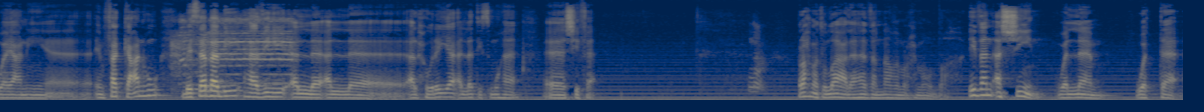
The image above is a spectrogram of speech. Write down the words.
ويعني آه، انفك عنه بسبب هذه ال- ال- الحورية التي اسمها آه، شفاء. نعم. رحمة الله على هذا الناظم رحمه الله. إذا الشين واللام والتاء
